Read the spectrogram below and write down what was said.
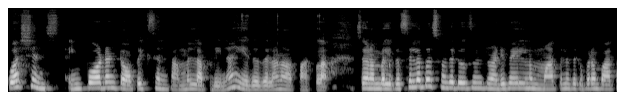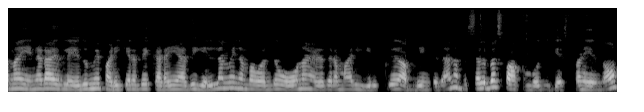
questions important topics in Tamil அப்படின்னா எது இதெல்லாம் நான் பார்க்கலாம். ஸோ நம்மளுக்கு சிலபஸ் வந்து டூ தௌசண்ட் டுவெண்ட்டி ஃபைவ்ல நம்ம மாற்றினதுக்கு அப்புறம் பார்த்தோன்னா என்னடா இதில் எதுவுமே படிக்கிறதே கிடையாது எல்லாமே நம்ம வந்து ஓனாக எழுதுற மாதிரி இருக்கு அப்படின்ட்டு தான் நம்ம சிலபஸ் பார்க்கும்போது கெஸ் பண்ணியிருந்தோம்.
